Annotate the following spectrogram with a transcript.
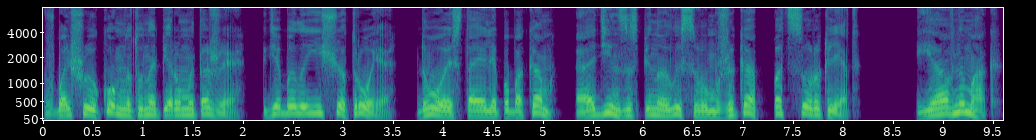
в большую комнату на первом этаже, где было еще трое. Двое стояли по бокам, а один за спиной лысого мужика под сорок лет. Явно маг,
